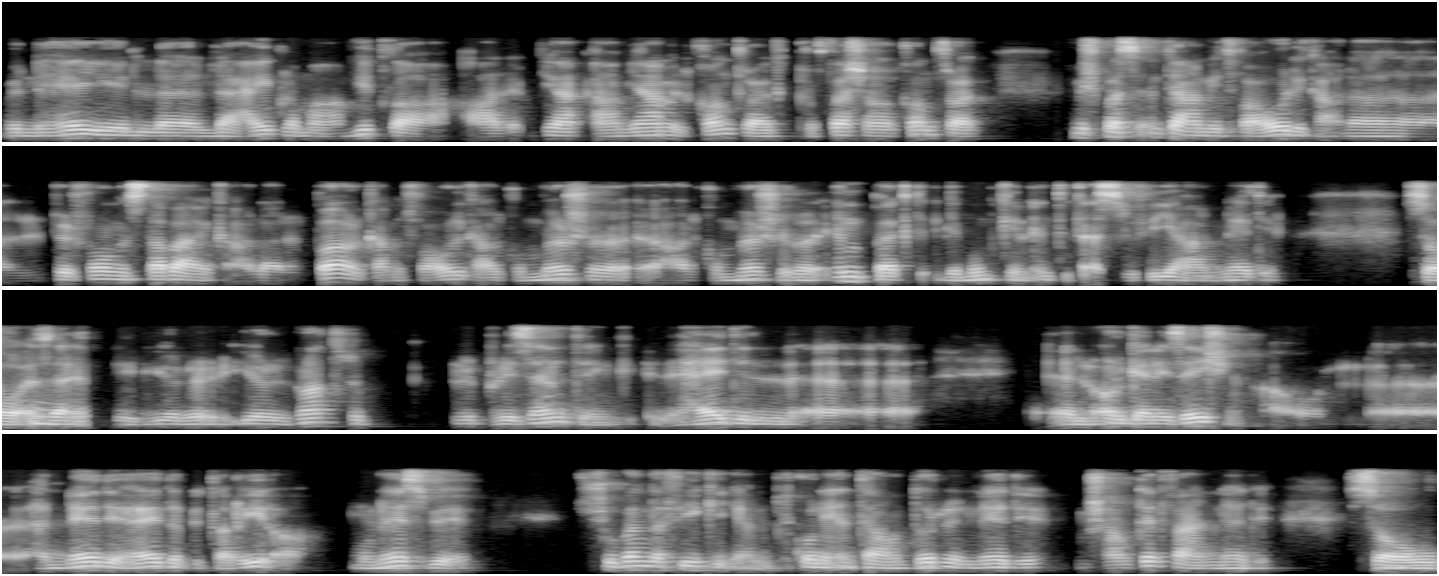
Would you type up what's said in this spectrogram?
بالنهاية اللعيب لما عم يطلع عم يعمل contract professional contract مش بس أنت عم يدفعوا لك على ال performance تبعك على البارك عم يدفعوا لك على ال commercial على ال commercial impact اللي ممكن أنت تأثر فيها على النادي. so إذا أنت you're, you're not representing هيدي ال organization أو النادي هيدا بطريقة مناسبة شو بدنا فيك؟ يعني بتكوني أنت عم تضر النادي مش عم تنفع النادي. so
